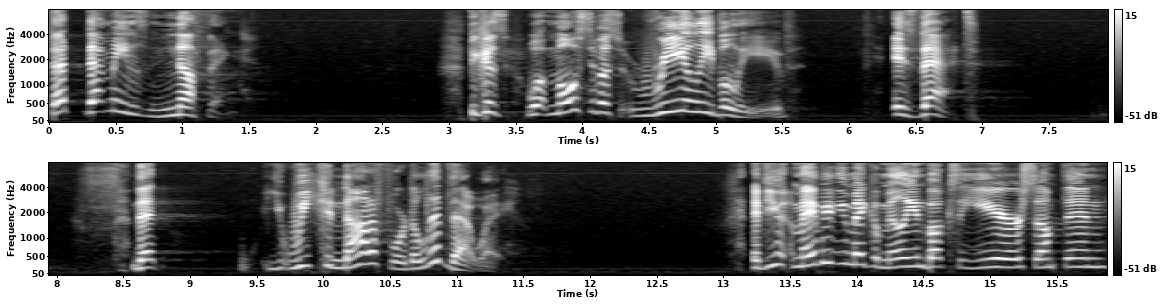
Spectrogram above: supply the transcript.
That, that means nothing. Because what most of us really believe is that, that we cannot afford to live that way. If you, maybe if you make a million bucks a year or something,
